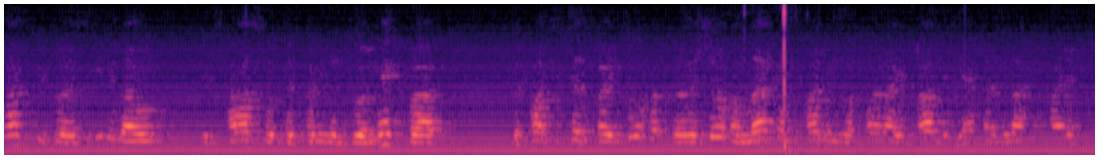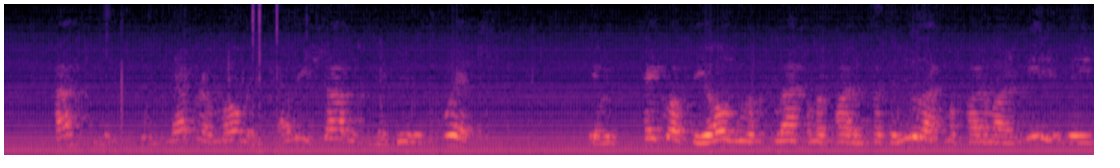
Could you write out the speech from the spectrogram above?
shouldn't because even though it's possible to put it into a mikvah, the pasuk says by Shulchan, the Shulchan, lechem panim lefanai kavit. Have lechem panim constantly. There's never a moment. Every Shabbos when they do the switch, they would take off the old lechem panim, put the new lechem panim on immediately.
